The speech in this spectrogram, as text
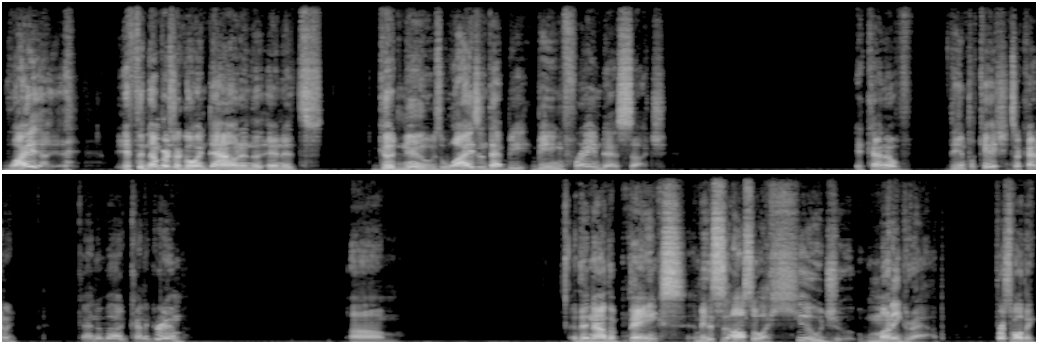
why if the numbers are going down and the, and it's good news, why isn't that be, being framed as such? It kind of the implications are kind of kind of uh, kind of grim. Um, and then now the banks. I mean, this is also a huge money grab. First of all, they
